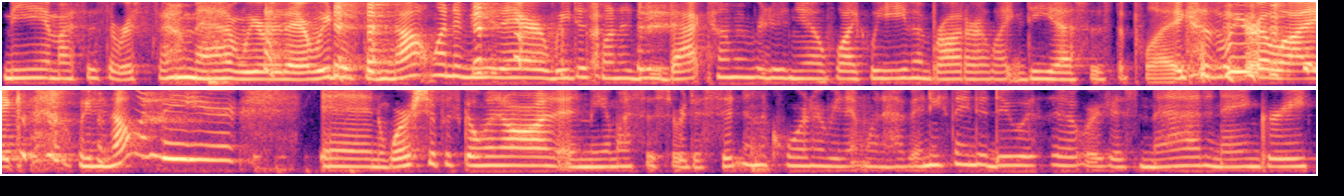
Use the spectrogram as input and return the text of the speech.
Me and my sister were so mad we were there. We just did not want to be there. We just wanted to be back home in Virginia. Like we even brought our like DSs to play because we were like, we did not want to be here. And worship was going on, and me and my sister were just sitting in the corner. We didn't want to have anything to do with it. We're just mad and angry.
